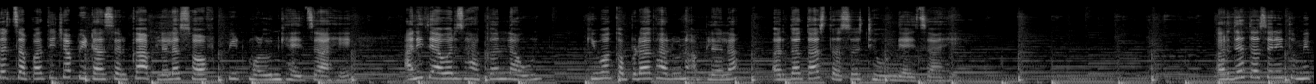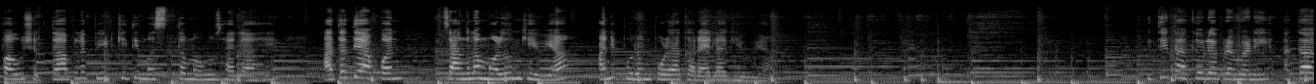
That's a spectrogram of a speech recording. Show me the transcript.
तर चपातीच्या पिठासारखं आपल्याला सॉफ्ट पीठ मळून घ्यायचं आहे आणि त्यावर झाकण लावून किंवा कपडा घालून आपल्याला अर्धा तास तसंच ठेवून द्यायचं आहे. अर्ध्या तासाने तुम्ही पाहू शकता आपलं पीठ किती मस्त मऊ झालं आहे. आता ते आपण चांगलं मळून घेऊया आणि पुरणपोळ्या करायला घेऊया. इथे दाखवल्याप्रमाणे आता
